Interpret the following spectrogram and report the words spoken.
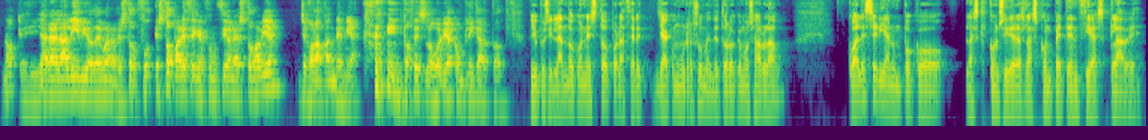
¿no? que ya era el alivio de, bueno, esto, esto parece que funciona, esto va bien, llegó la pandemia. Entonces lo volvió a complicar todo. Oye, pues hilando con esto, por hacer ya como un resumen de todo lo que hemos hablado, ¿cuáles serían un poco las que consideras las competencias clave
